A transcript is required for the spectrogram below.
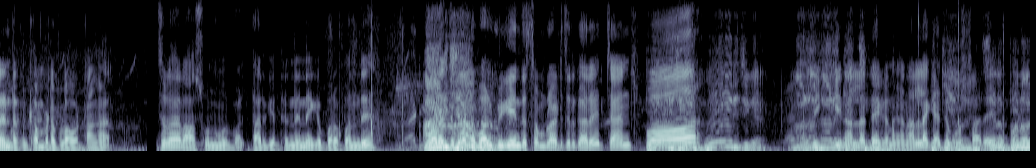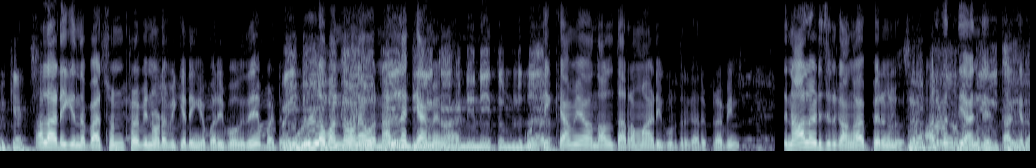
ரெண்டு ரன் கம்ஃபர்டபுளாக ஓட்டாங்க. சொல்ல லாஸ்ட் ஒன் மூர் பால் டார்கெட் நிர்ணயிக்க போகிற பந்து? உடச்சு போட்ட பால் பிகே இந்த ஸ்டம்பில் அடிச்சிருக்காரு. சான்ஸ் ஃபார் விக்கி நல்ல டேக்கனுங்க நல்ல கேட்ச போட்டாரு நல்லா அடிக்க இந்த பேட்ஸ்மேன் பிரவீனோட விக்கெட் இங்கே பறி போகுது. பட் உள்ள வந்தவொடனே ஒரு நல்ல கேமியா குட்டி கேமியா வந்தாலும் தரமா ஆடி கொடுத்துருக்காரு பிரவீன் நாலு அடிச்சிருக்காங்க பெருங்களூர் அறுபத்தி அஞ்சு டார்கெட்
